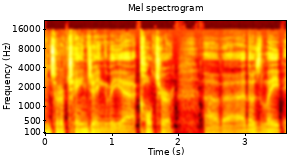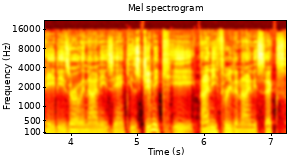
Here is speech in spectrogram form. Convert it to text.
in sort of changing the uh, culture of those late 80s, early 90s Yankees. Jimmy Key, 93 to 96.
